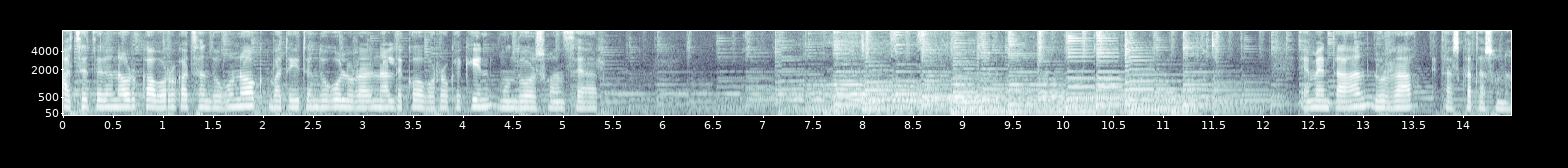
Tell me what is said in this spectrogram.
Atzeteren aurka borrokatzen dugunok, bat egiten dugu lurraren aldeko borrokekin mundu osoan zehar. Hemen ta han lurra eta askatasuna.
